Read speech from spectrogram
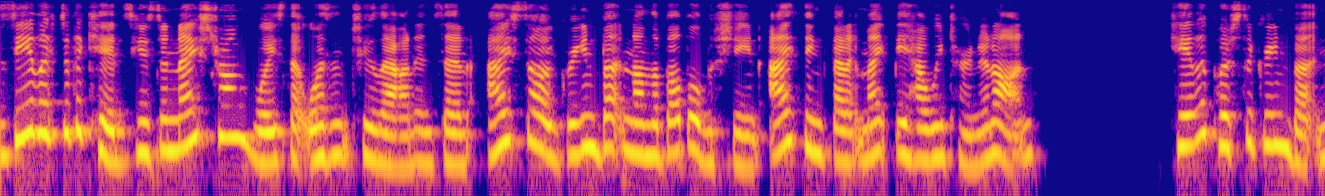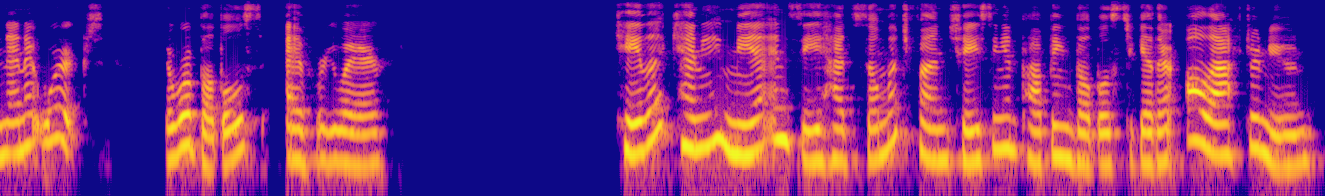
Z looked at the kids, used a nice strong voice that wasn't too loud, and said, I saw a green button on the bubble machine. I think that it might be how we turn it on. Kayla pushed the green button and it worked. There were bubbles everywhere. Kayla, Kenny, Mia, and Z had so much fun chasing and popping bubbles together all afternoon.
